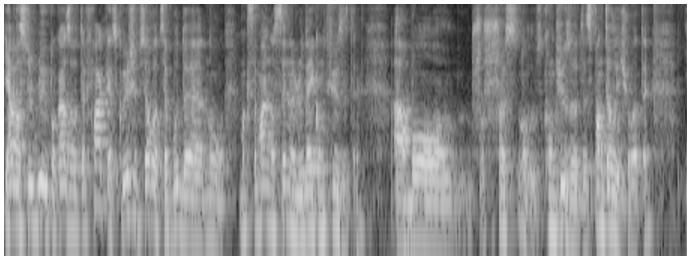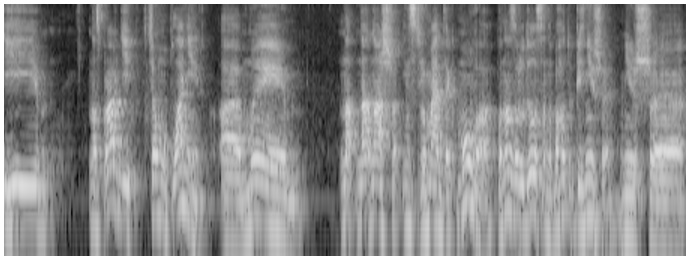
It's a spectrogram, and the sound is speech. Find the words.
я вас люблю і показувати факти, скоріше всього, це буде ну, максимально сильно людей конфюзити. Або щось ну, конфюзувати, спантеличувати. І насправді в цьому плані е, ми на, на, наш інструмент як мова, вона зародилася набагато пізніше, ніж е,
